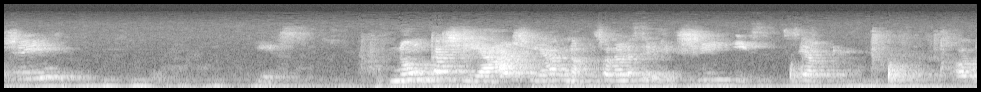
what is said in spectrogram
She is. Nunca she are, she are, no, eso no le sirve. She is, siempre. ¿Ok?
